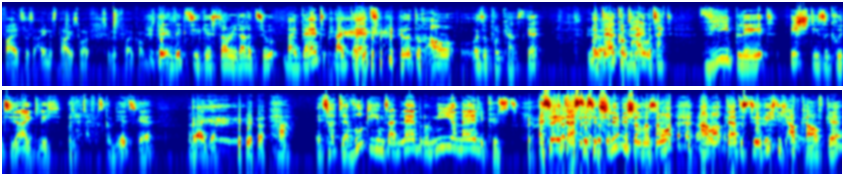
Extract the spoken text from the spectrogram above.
falls es eines Tages mal zu dem Fall kommt. Witzige Story da dazu. Mein Dad, mein Dad hört doch auch unser Podcast, gell? Und ja, der kommt heim und sagt, wie blöd ist dieser Grüzi eigentlich? Und er hat gesagt, was kommt jetzt, gell? Und dann meinte er, ja. ha, Jetzt hat der wirklich in seinem Leben noch nie ein Mädel geküsst. Also, dass das jetzt schlimm ist oder so, aber der hat es dir richtig abkauft, gell?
